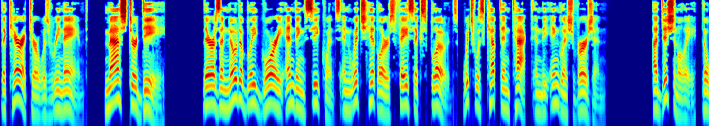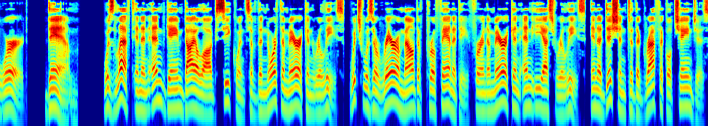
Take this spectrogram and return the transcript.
the character was renamed Master D. There is a notably gory ending sequence in which Hitler's face explodes, which was kept intact in the English version. Additionally, the word, damn, was left in an endgame dialogue sequence of the North American release, which was a rare amount of profanity for an American NES release. In addition to the graphical changes,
